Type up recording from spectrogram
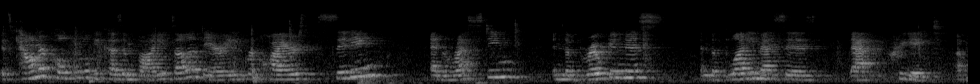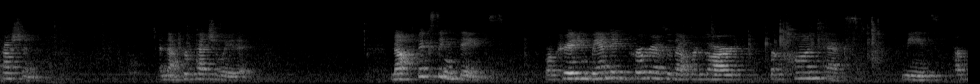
It's countercultural because embodied solidarity requires sitting and resting in the brokenness and the bloody messes that create oppression and that perpetuate it. Not fixing things or creating band-aid programs without regard for context means our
